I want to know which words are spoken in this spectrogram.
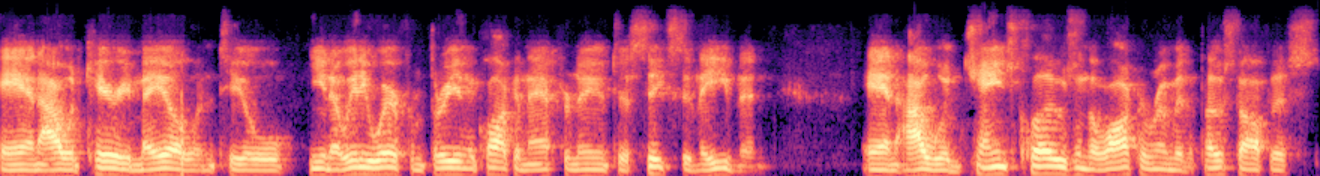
and I would carry mail until you know anywhere from three o'clock in the afternoon to six in the evening, and I would change clothes in the locker room at the post office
